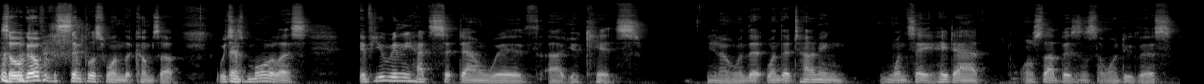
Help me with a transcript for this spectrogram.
So we'll go for the simplest one that comes up, which is more or less if you really had to sit down with uh, your kids, you know, when they when they're turning, when they say, "Hey, Dad, I want to start a business. I want to do this."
